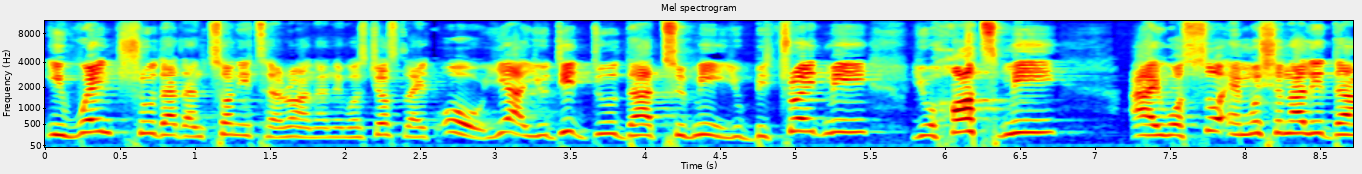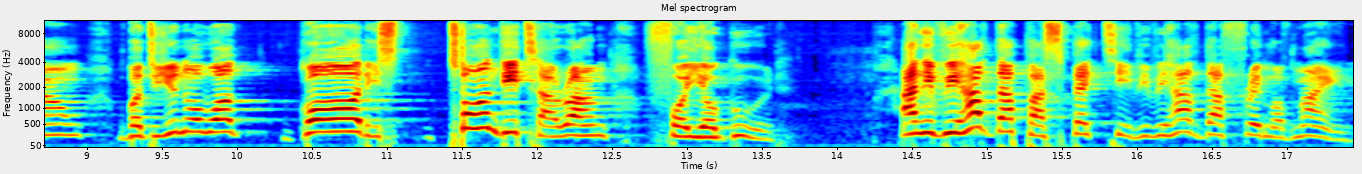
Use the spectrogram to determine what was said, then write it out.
He went through that and turned it around, and it was just like, oh, yeah, you did do that to me. You betrayed me, you hurt me. I was so emotionally down. But do you know what? God is turned it around for your good. And if we have that perspective, if we have that frame of mind,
